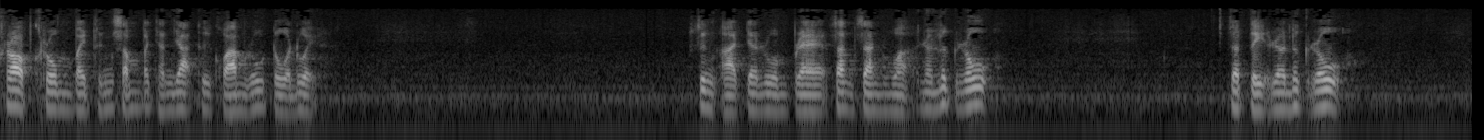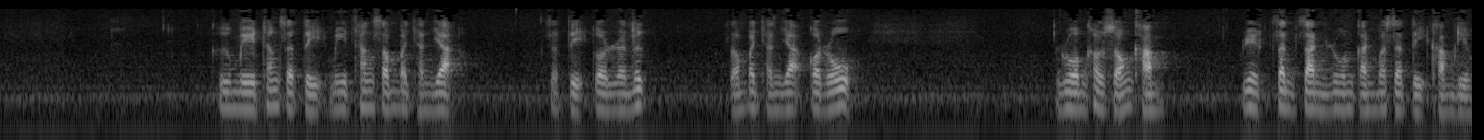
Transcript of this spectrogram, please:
ครอบคลุมไปถึงสัมปชัญญะคือความรู้ตัวด้วย ซึ่งอาจจะรวมแปลสั้นๆว่าระลึกรู้ สติระลึกรู้ คือมีทั้งสติมีทั้งสัมปชัญญะ สติก็ระลึก สัมปชัญญะก็รู้ รวมเข้าสองคำเรียกสั้น ๆ รวมกันว่าสติคำเดียว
